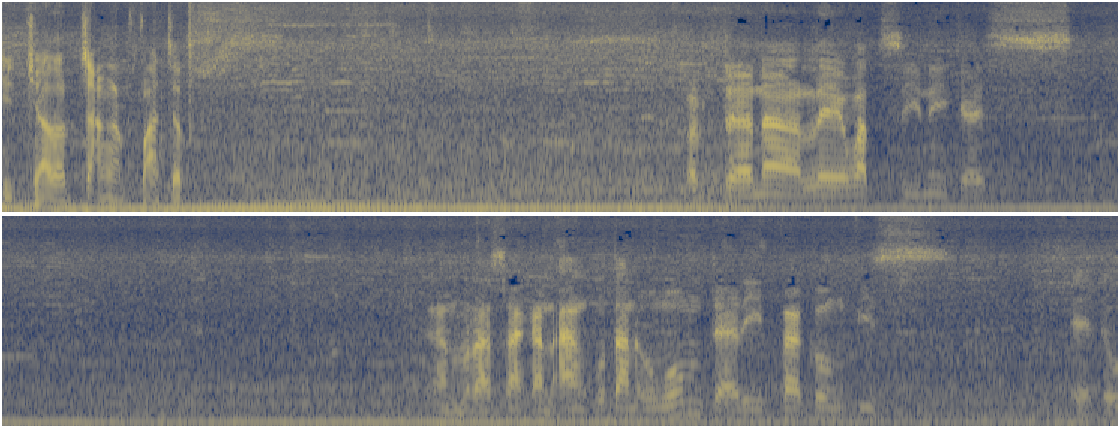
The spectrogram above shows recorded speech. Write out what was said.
Di jalur sangat Pacet. Perdana lewat sini guys. Dengan merasakan angkutan umum dari Bagong Bis. Yaitu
